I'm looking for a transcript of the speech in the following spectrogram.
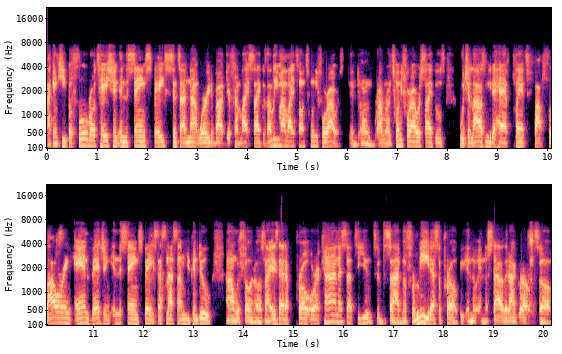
I can keep a full rotation in the same space since I'm not worried about different light cycles. I leave my lights on 24 hours and on, I run 24 hour cycles which allows me to have plants flowering and vegging in the same space. That's not something you can do um, with photos. Now, is that a pro or a con? That's up to you to decide. But for me, that's a pro in the in the style that I grow. So,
